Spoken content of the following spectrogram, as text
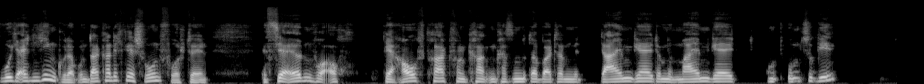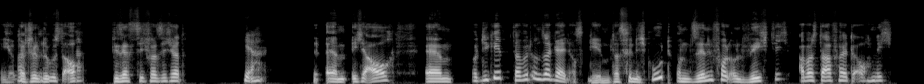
wo ich eigentlich nicht hingeguckt habe. Und da kann ich mir schon vorstellen, ist ja irgendwo auch der Auftrag von Krankenkassenmitarbeitern mit deinem Geld und mit meinem Geld gut umzugehen. Ich unterstelle, du bist auch gesetzlich versichert. Ja. Ähm, ich auch. Ähm, und die gibt, da wird unser Geld ausgegeben. Das finde ich gut und sinnvoll und wichtig, aber es darf halt auch nicht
